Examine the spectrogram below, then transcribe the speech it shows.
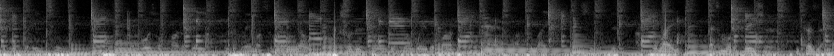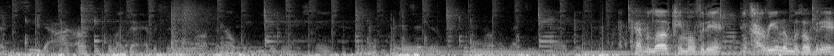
shoot for 18. They're always gonna find a way to put the blame on somebody else. So there's no there's no way LeBron can. I feel like this is this, I feel like that's motivation because as you see that I honestly feel like that ever since LeBron been out, AD been doing his thing. If you pay attention when LeBron went back to the Kevin Love came over there and Kyrie and them was over there.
